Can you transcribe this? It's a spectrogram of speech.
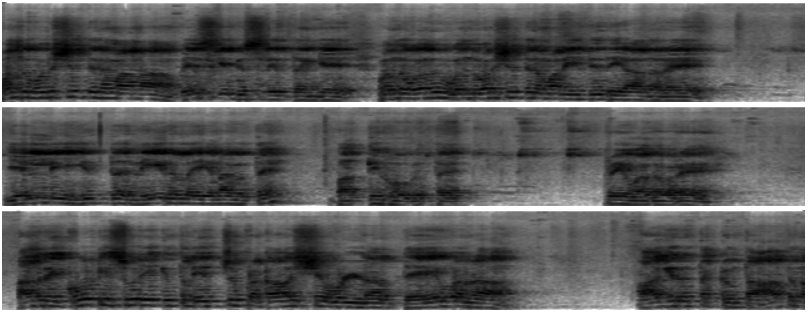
ಒಂದು ವರ್ಷದ ದಿನಮಾನ ಬೇಸಿಗೆ ಬಿಸಿಲಿದ್ದಂಗೆ, ಒಂದು, ಒಂದು- ಒಂದು ವರ್ಷದ ದಿನಮಾನ ಇದ್ದಿದೆಯಾದರೆ ಎಲ್ಲಿ ಇದ್ದ ನೀರೆಲ್ಲ ಏನಾಗುತ್ತೆ? ಬತ್ತಿ ಹೋಗುತ್ತೆ. ಪ್ರಿಯವಾದವರೇ, ಆದರೆ ಕೋಟಿ ಸೂರ್ಯಕ್ಕಿಂತಲೂ ಹೆಚ್ಚು ಪ್ರಕಾಶವುಳ್ಳ ದೇವರ ಆಗಿರತಕ್ಕಂಥ ಆತನ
